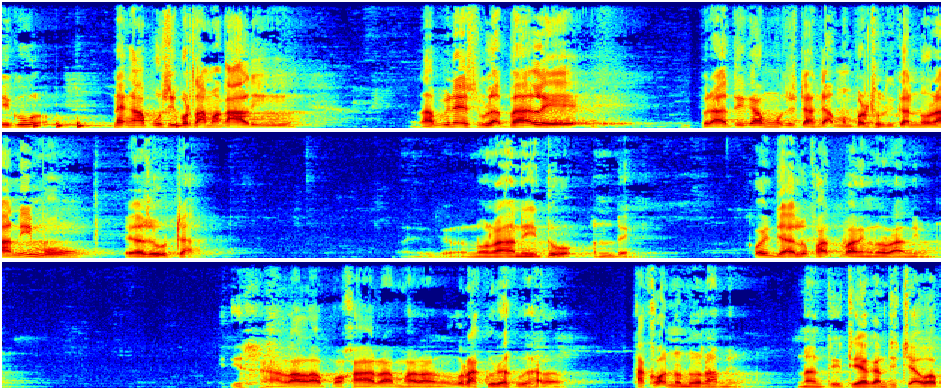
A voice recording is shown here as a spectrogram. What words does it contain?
Iku nek ngapusi pertama kali. Tapi nek sebelak balik berarti kamu sudah tidak memperdulikan nuranimu, ya sudah. Nurani itu penting. Kau jaluk fatwa ning nuranimu. Halal apa haram? Haram. Ragu-ragu halal. Takok nono ramin nanti dia akan dijawab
